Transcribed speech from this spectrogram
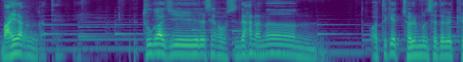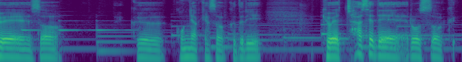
많이 나간 것 같아요. 두 가지를 생각하고 있는데 하나는 어떻게 젊은 세대를 교회에서 그 공략해서 그들이 교회 차세대로서 그,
